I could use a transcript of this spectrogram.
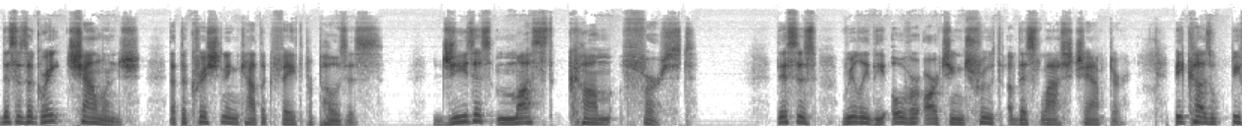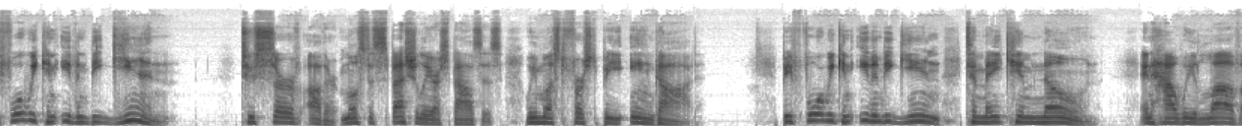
This is a great challenge that the Christian and Catholic faith proposes. Jesus must come first. This is really the overarching truth of this last chapter. Because before we can even begin to serve other, most especially our spouses, we must first be in God. Before we can even begin to make him known and how we love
